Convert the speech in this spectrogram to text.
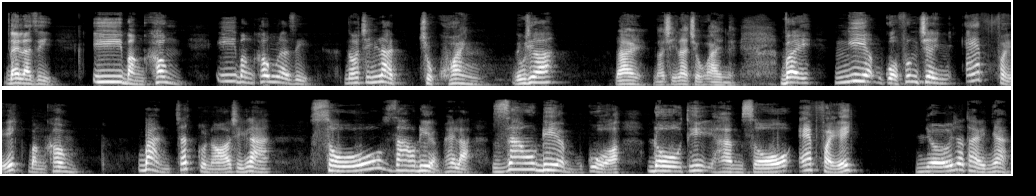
Đây là gì? y bằng 0. y bằng 0 là gì? Nó chính là trục hoành, đúng chưa? Đây, nó chính là trục hoành này. Vậy nghiệm của phương trình f phẩy x bằng 0 bản chất của nó chính là số giao điểm hay là giao điểm của đồ thị hàm số f phẩy x. Nhớ cho thầy nha,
